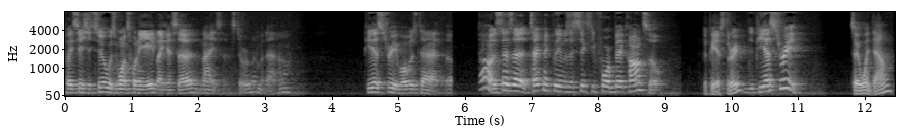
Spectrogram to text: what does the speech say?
PlayStation 2 was 128, like I said? Nice. I still remember that, huh? PS3, what was that? Uh, Oh, it says that technically it was a 64 bit console. The PS3. The PS3. So it went down.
